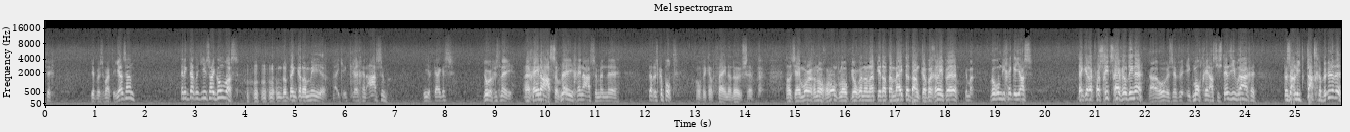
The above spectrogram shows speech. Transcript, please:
Zeg, je hebt een zwarte jas aan. En ik dacht dat je in Saigon was. Dat denken er meer. Ik, ik krijg geen asem. Hier, kijk eens. Doorgesneden. En geen asem. Nee, geen asem en eh, dat is kapot. Of ik een fijne neus heb. Als jij morgen nog rondloopt, jongen, dan heb je dat aan mij te danken, begrepen? Ja, maar waarom die gekke jas? Denk je dat ik voor schietschijf wil dienen? Nou, hoor eens even. Ik mocht geen assistentie vragen. Er zou niet dat gebeuren,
